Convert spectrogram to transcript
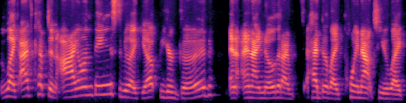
like I've kept an eye on things to be like, yep, you're good. And and I know that I've had to like point out to you like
